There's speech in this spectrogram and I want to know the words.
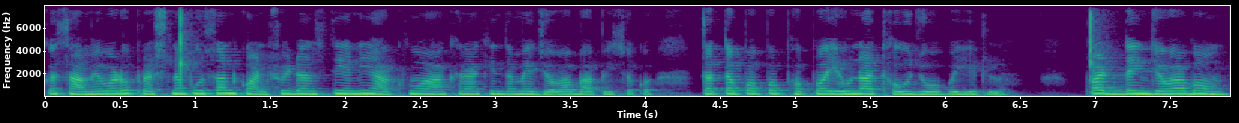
કે સામેવાળો પ્રશ્ન પૂછો ને કોન્ફિડન્સથી એની આંખમાં આંખ રાખીને તમે જવાબ આપી શકો. તત પપ ફપ એવું ના થવું જોવો ભાઈ એટલે. ફટ દઈને જવાબ આમ.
